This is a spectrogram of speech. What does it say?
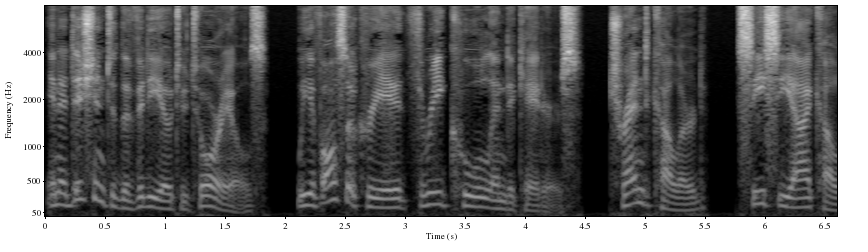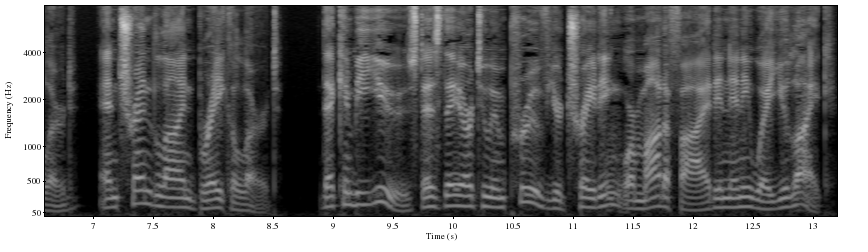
In addition to the video tutorials, we have also created three cool indicators trend colored, CCI colored, and trend line break alert that can be used as they are to improve your trading or modify it in any way you like.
